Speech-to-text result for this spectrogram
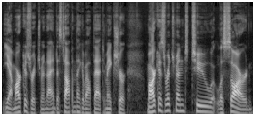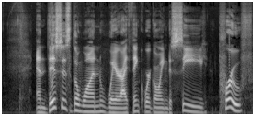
yeah, Marcus Richmond. I had to stop and think about that to make sure. Marcus Richmond to Lassard, and this is the one where I think we're going to see proof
